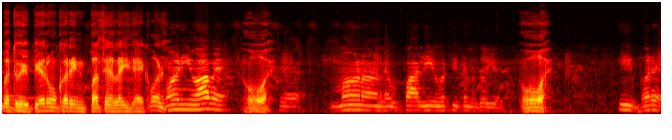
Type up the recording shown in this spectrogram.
બધું પેરું કરીને પાસે લઈ જાય કોણ? વાણીઓ આવે હોય. માણા ને પાલી હતી તમે જોઈએ હોય. એ ભરે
